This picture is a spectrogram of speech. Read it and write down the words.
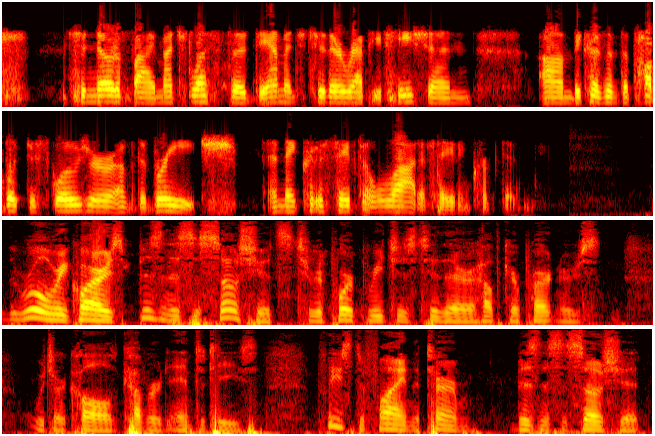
to notify, much less the damage to their reputation um, because of the public disclosure of the breach, and they could have saved a lot if they'd encrypted. The rule requires business associates to report breaches to their healthcare partners, which are called covered entities. Please define the term business associate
